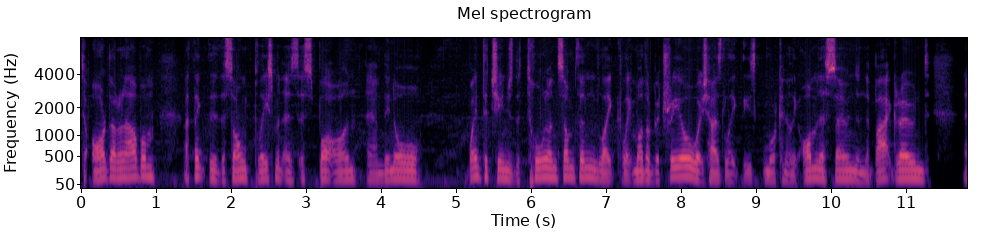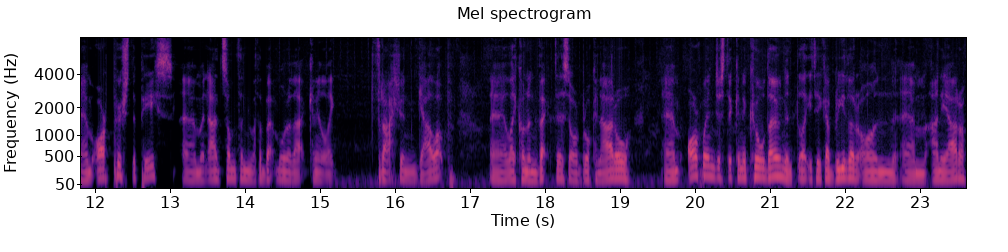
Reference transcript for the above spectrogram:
to order an album. I think the, the song placement is, is spot on. Um, they know when to change the tone on something like like Mother Betrayal, which has like these more kind of like ominous sound in the background um, or push the pace um, and add something with a bit more of that kind of like thrashing gallop, uh, like on Invictus or Broken Arrow, um, or when just to kind of cool down and let you take a breather on um, Aniara.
